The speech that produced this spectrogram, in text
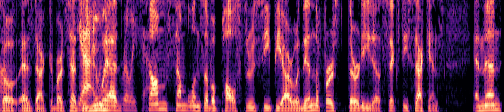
So as Dr. Bart said, Um, yeah, so you had really some semblance of a pulse through CPR within the first 30 to 60 seconds. And then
